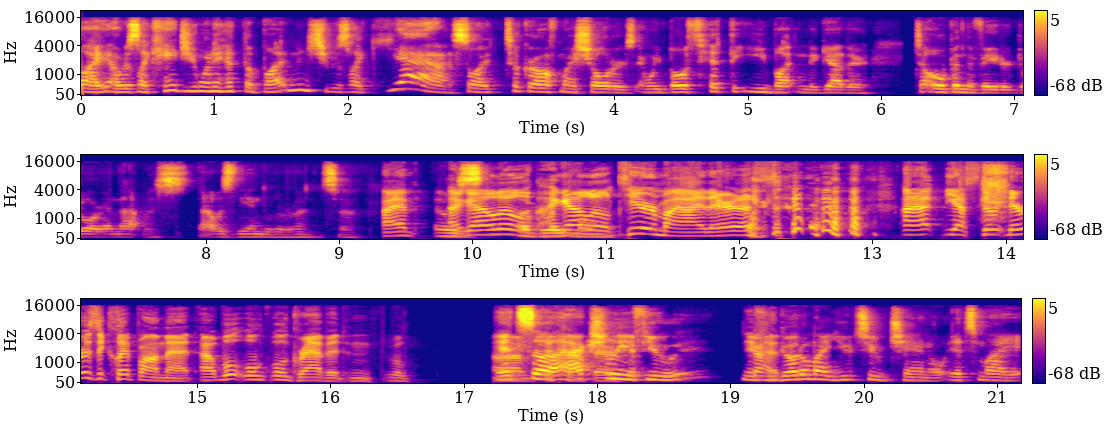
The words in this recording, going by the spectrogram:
I, I was like, hey, do you want to hit the button? And she was like, yeah. So I took her off my shoulders and we both hit the E button together to open the Vader door, and that was that was the end of the run. So I I got a a little I great got a little moment. tear in my eye there. Yes, there, there is a clip on that. Uh, we'll we'll we'll grab it and we'll. um, it's uh, actually if you if you ahead. go to my YouTube channel, it's my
